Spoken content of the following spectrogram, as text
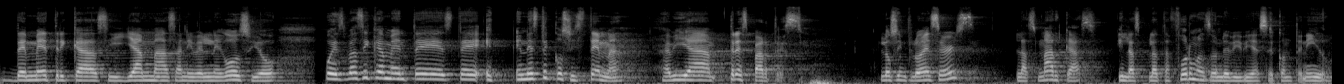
de métricas y llamas a nivel negocio, pues básicamente este, en este ecosistema había tres partes. Los influencers, las marcas y las plataformas donde vivía ese contenido.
